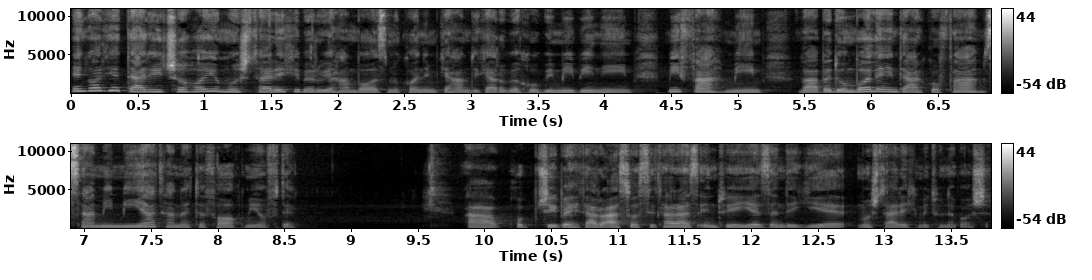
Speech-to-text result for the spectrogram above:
انگار یه دریچه های مشترکی به روی هم باز می‌کنیم که همدیگر رو به خوبی می‌بینیم می‌فهمیم و به دنبال این درک و فهم صمیمیت هم اتفاق میافته. و خب چی بهتر و اساسی تر از این توی یه زندگی مشترک می‌تونه باشه.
